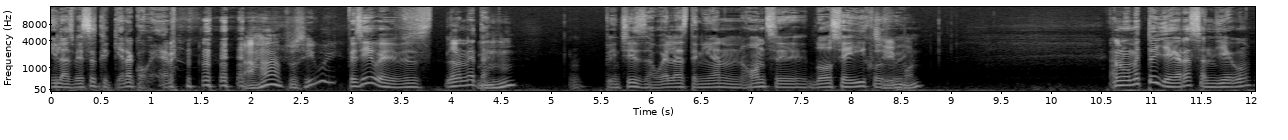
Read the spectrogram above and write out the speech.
Y las veces que quiera coger. Ajá, pues sí, güey. Pues sí, güey. pues, la neta. Ujú. Pinches abuelas tenían 11, 12 hijos, güey. Al momento de llegar a San Diego,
